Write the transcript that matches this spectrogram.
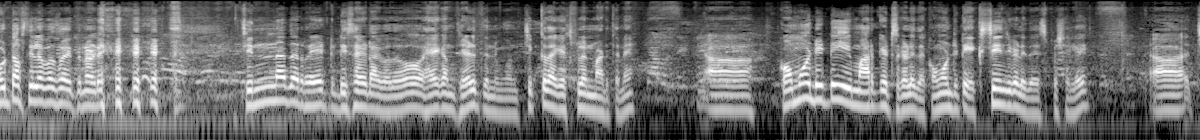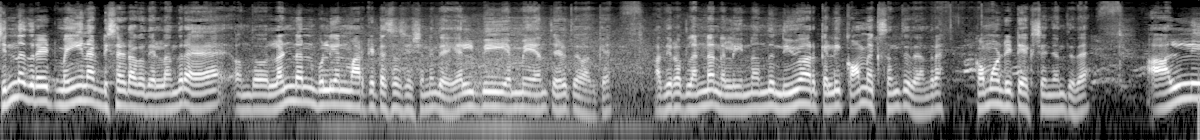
ಔಟ್ ಆಫ್ ಸಿಲೆಬಸ್ ಆಯ್ತು ನೋಡಿ. ಚಿನ್ನದ ರೇಟ್ ಡಿಸೈಡ್ ಆಗೋದು ಹೇಗಂತ ಹೇಳ್ತೀನಿ ನಿಮ್ಗೊಂದು ಚಿಕ್ಕದಾಗಿ ಎಕ್ಸ್ಪ್ಲೇನ್ ಮಾಡ್ತೀನಿ. ಕಾಮೋಡಿಟಿ ಮಾರ್ಕೆಟ್ಸ್ಗಳಿದೆ ಕಮೋಡಿಟಿ ಎಕ್ಸ್ಚೇಂಜ್ಗಳಿದೆ ಎಸ್ಪೆಷಲಿ ಚಿನ್ನದ ರೇಟ್ ಮೇಯ್ನಾಗಿ ಡಿಸೈಡ್ ಆಗೋದು ಎಲ್ಲಂದರೆ ಒಂದು ಲಂಡನ್ ಬುಲಿಯನ್ ಮಾರ್ಕೆಟ್ ಅಸೋಸಿಯೇಷನ್ ಇದೆ ಎಲ್ ಬಿ ಎಂ ಎ ಅಂತ ಹೇಳ್ತೇವೆ ಅದಕ್ಕೆ. ಅದಿರೋದು ಲಂಡನಲ್ಲಿ ಇನ್ನೊಂದು ನ್ಯೂಯಾರ್ಕಲ್ಲಿ ಕಾಮೆಕ್ಸ್ ಅಂತಿದೆ, ಅಂದರೆ ಕಮೋಡಿಟಿ ಎಕ್ಸ್ಚೇಂಜ್ ಅಂತಿದೆ. ಅಲ್ಲಿ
